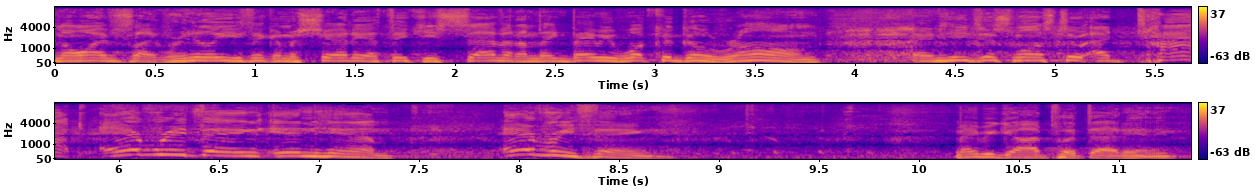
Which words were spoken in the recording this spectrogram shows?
My wife's like, Really? You think a machete? I think he's seven. I'm like, Baby, what could go wrong? And he just wants to attack everything in him. Everything. Maybe God put that in him.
